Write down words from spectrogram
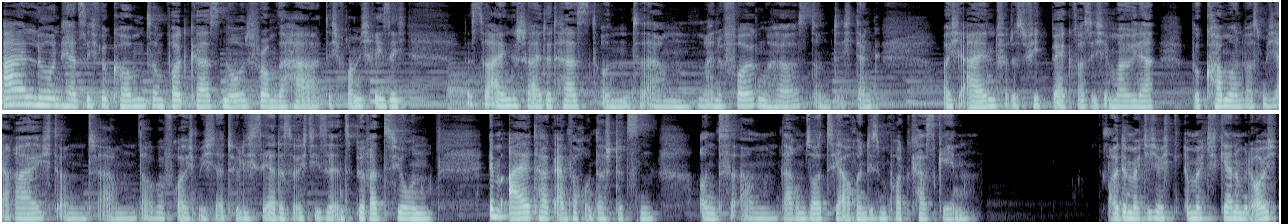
Hallo und herzlich willkommen zum Podcast Notes from the Heart. Ich freue mich riesig, dass du eingeschaltet hast und ähm, meine Folgen hörst und ich danke euch allen für das Feedback, was ich immer wieder bekomme und was mich erreicht. Und ähm, darüber freue ich mich natürlich sehr, dass euch diese Inspiration im Alltag einfach unterstützen. Und ähm, darum soll es ja auch in diesem Podcast gehen. Heute möchte ich euch möchte ich gerne mit euch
